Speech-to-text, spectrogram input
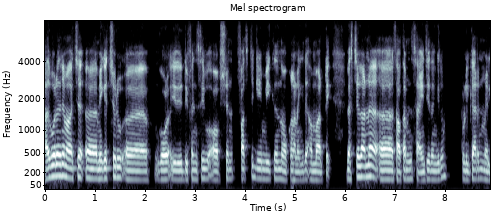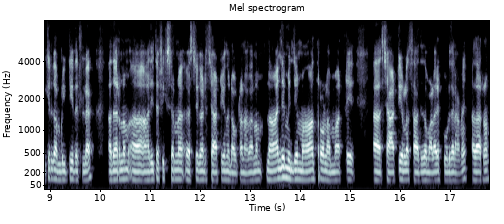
അതുപോലെ തന്നെ മികച്ച മികച്ചൊരു goal defensive option first game week നോക്കുകയാണെങ്കിൽ വെസ്റ്റ് വെസ്റ്റർഗാർഡിന് സൗത്ത് സൈൻ ചെയ്തെങ്കിലും പുള്ളിക്കാരൻ മെഡിക്കൽ കംപ്ലീറ്റ് ചെയ്തിട്ടില്ല. അത് കാരണം ആദ്യത്തെ ഫിക്സറിന് വെസ്റ്റർഗാർഡ് സ്റ്റാർട്ട് ചെയ്യുന്ന ഡൗട്ടാണ് കാരണം നാല് മില്യൺ മാത്രമുള്ള അമ്മാർട്ട് സ്റ്റാർട്ട് ചെയ്യാനുള്ള സാധ്യത വളരെ കൂടുതലാണ്. അത് കാരണം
